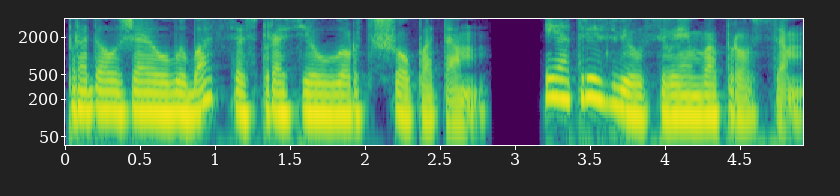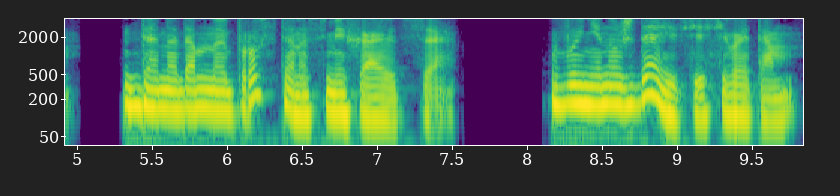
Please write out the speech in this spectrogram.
Продолжая улыбаться, спросил лорд шепотом и отрезвил своим вопросом. «Да надо мной просто насмехаются. Вы не нуждаетесь в этом».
